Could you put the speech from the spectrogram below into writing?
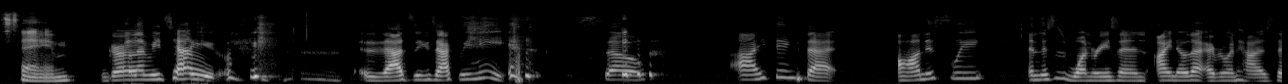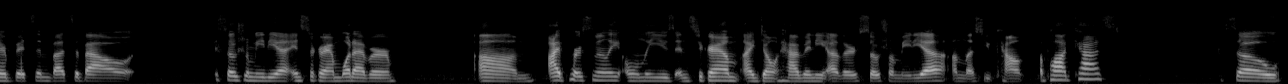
Same. Girl, let me tell you, that's exactly me. So I think that honestly, and this is one reason I know that everyone has their bits and butts about social media, Instagram, whatever. Um, I personally only use Instagram. I don't have any other social media unless you count a podcast. So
